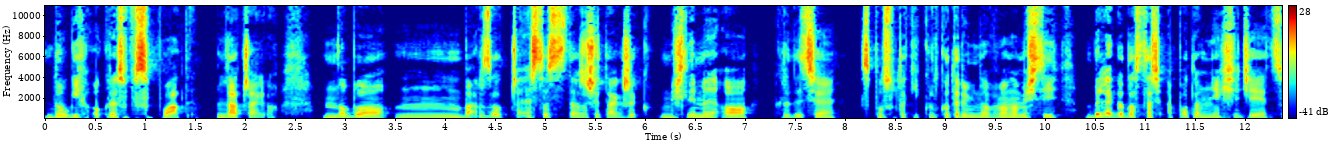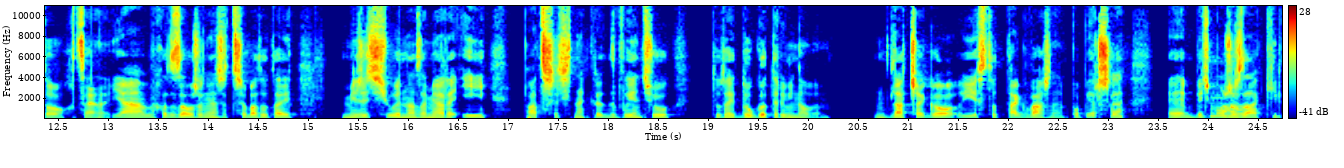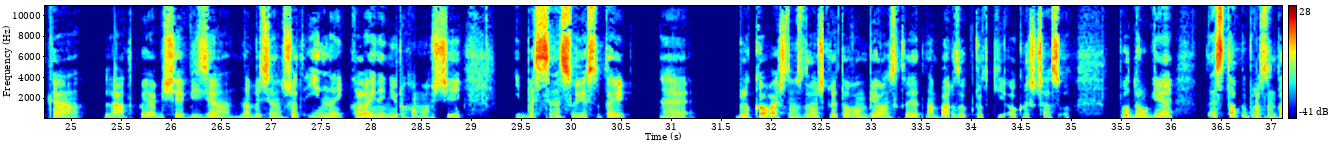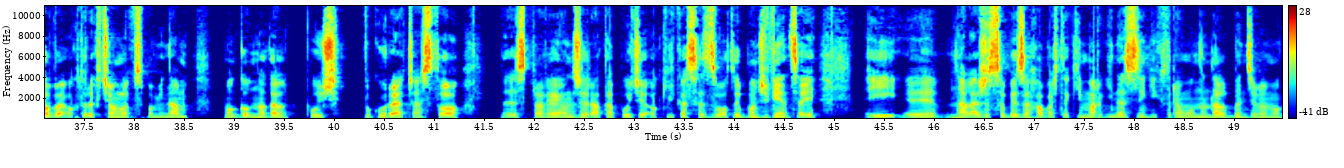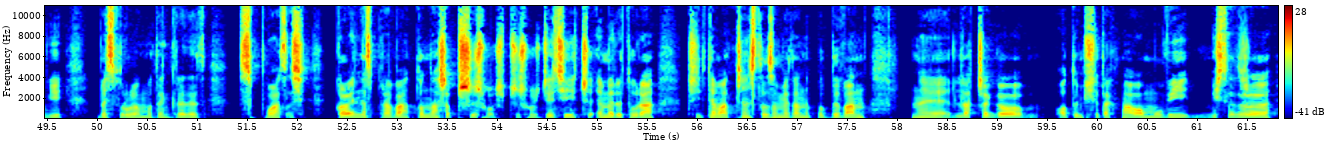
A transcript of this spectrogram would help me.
długich okresów spłaty. Dlaczego? No bo mm, bardzo często zdarza się tak, że myślimy o kredycie w sposób taki krótkoterminowy. Mam na myśli, byle go dostać, a potem niech się dzieje co chce. Ja wychodzę z założenia, że trzeba tutaj mierzyć siły na zamiary i patrzeć na kredyt w ujęciu tutaj długoterminowym. Dlaczego jest to tak ważne? Po pierwsze, e, być może za kilka lat pojawi się wizja nabycia na przykład innej, kolejnej nieruchomości i bez sensu jest tutaj e, blokować tą zdolność kredytową, biorąc kredyt na bardzo krótki okres czasu. Po drugie, te stopy procentowe, o których ciągle wspominam, mogą nadal pójść w górę. Często sprawiając, że rata pójdzie o kilkaset złotych bądź więcej i y, należy sobie zachować taki margines, dzięki któremu nadal będziemy mogli bez problemu ten kredyt spłacać. Kolejna sprawa to nasza przyszłość, przyszłość dzieci czy emerytura, czyli temat często zamiatany pod dywan. Y, dlaczego o tym się tak mało mówi? Myślę, że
